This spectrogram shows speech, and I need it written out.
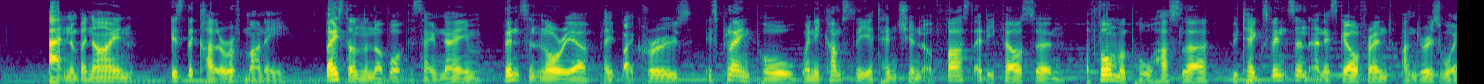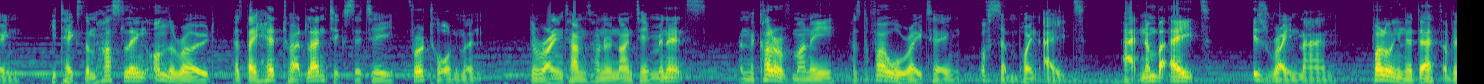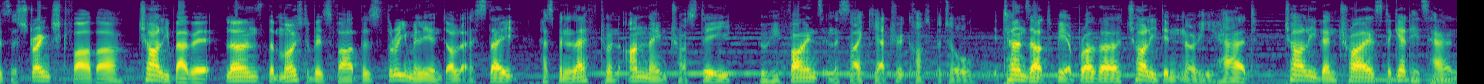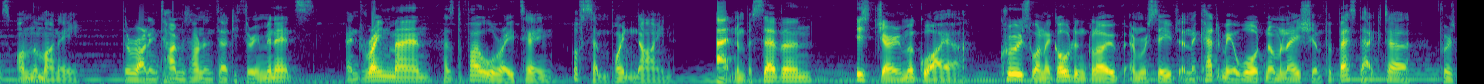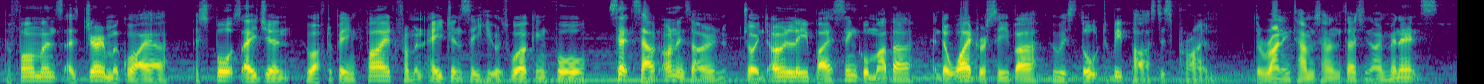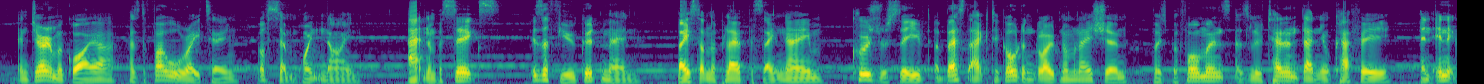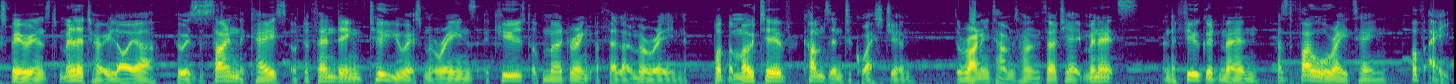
At number 9 is The Colour of Money. Based on the novel of the same name, Vincent Lauria, played by Cruise, is playing Paul when he comes to the attention of Fast Eddie Felson, a former pool hustler who takes Vincent and his girlfriend under his wing. He takes them hustling on the road as they head to Atlantic City for a tournament. The running time is 119 minutes, and The Colour of Money has the Firewall rating of 7.8. At number 8 is Rain Man. Following the death of his estranged father, Charlie Babbitt learns that most of his father's $3 million estate has been left to an unnamed trustee who he finds in a psychiatric hospital. It turns out to be a brother Charlie didn't know he had. Charlie then tries to get his hands on the money. The running time is 133 minutes, and Rain Man has the Firewall rating of 7.9. At number 7 is Jerry Maguire. Cruise won a Golden Globe and received an Academy Award nomination for Best Actor for his performance as Jerry Maguire, a sports agent who after being fired from an agency he was working for, sets out on his own, joined only by a single mother and a wide receiver who is thought to be past his prime. The running time is 139 minutes, and Jerry Maguire has the Firewall rating of 7.9. At number 6 is A Few Good Men. Based on the play of the same name, Cruise received a Best Actor Golden Globe nomination for his performance as Lieutenant Daniel Kaffee an inexperienced military lawyer who is assigned the case of defending two US Marines accused of murdering a fellow Marine. But the motive comes into question. The running time is 138 minutes, and A Few Good Men has the Firewall rating of 8.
